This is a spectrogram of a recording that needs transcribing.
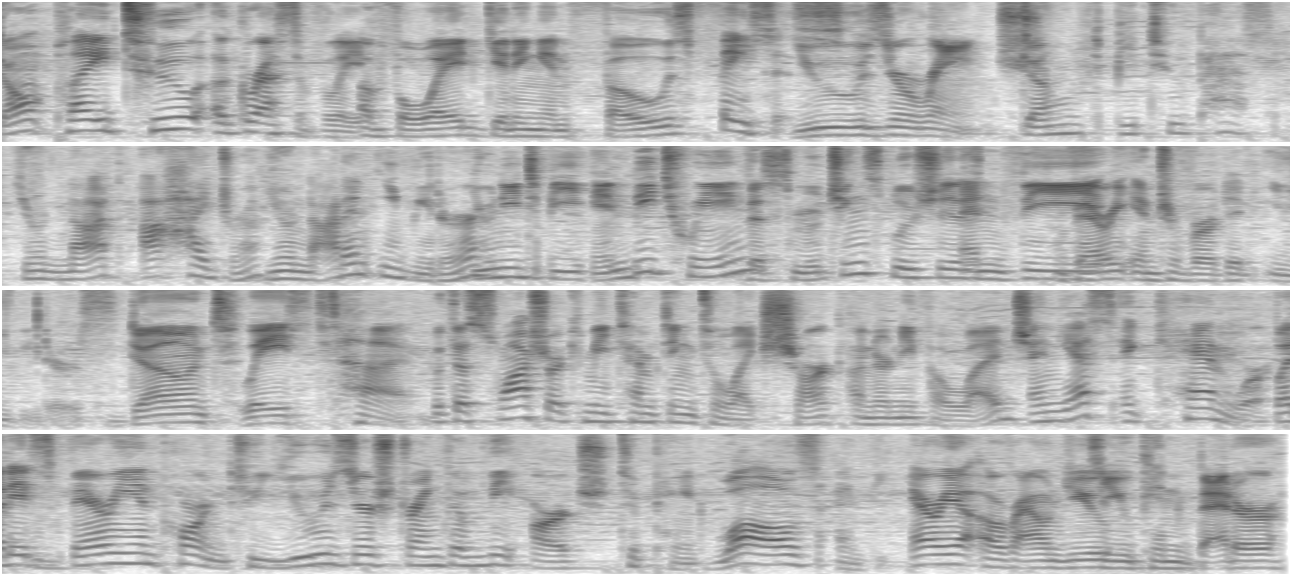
Don't play too aggressively. Avoid getting in foes' faces. Use your range. Don't be too passive. You're not a Hydra. You're not an E-liter. You need to be in between the smooching splooshes and the very introverted E-liters. Don't waste time. With a slosher, it can be tempting to like shark underneath a ledge. And yes, it can work, but it's very important to use your strength of the arch to paint walls and the area around you so you can better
